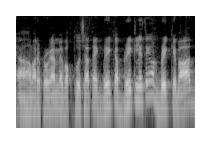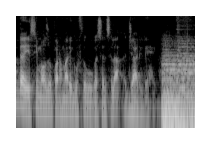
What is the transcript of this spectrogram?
हमारे प्रोग्राम में वक्त हो चाहता है एक ब्रेक का ब्रेक लेते हैं और ब्रेक के बाद इसी मौजू पर हमारी गुफ्तु का सिलसिला जारी रहेगा।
